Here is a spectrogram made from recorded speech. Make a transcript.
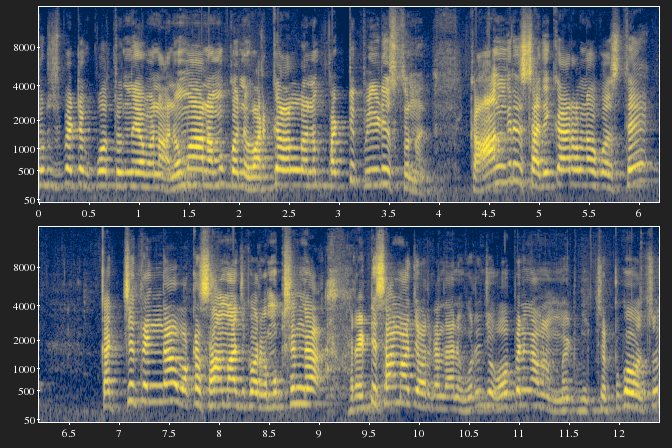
తుడిచిపెట్టుకుపోతుంది అన్న అనుమానము కొన్ని వర్గాలను పట్టి పీడిస్తున్నది. కాంగ్రెస్ అధికారంలోకి వస్తే ఖచ్చితంగా ఒక సామాజిక వర్గం ముఖ్యంగా రెడ్డి సామాజిక వర్గం దాని గురించి ఓపెన్గా మనం చెప్పుకోవచ్చు.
